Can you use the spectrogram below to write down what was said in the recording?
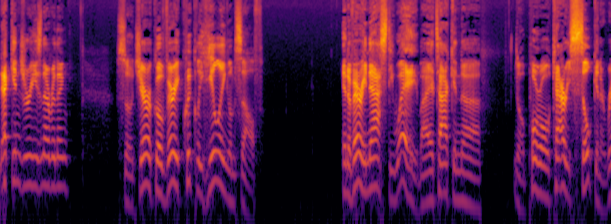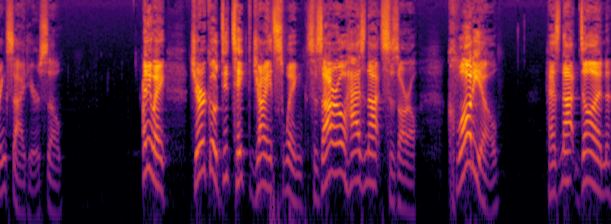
neck injuries and everything. So Jericho very quickly healing himself in a very nasty way by attacking, uh, you know, poor old Cary Silkin at ringside here. So, anyway, Jericho did take the giant swing. Cesaro has not Cesaro. Claudio has not done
